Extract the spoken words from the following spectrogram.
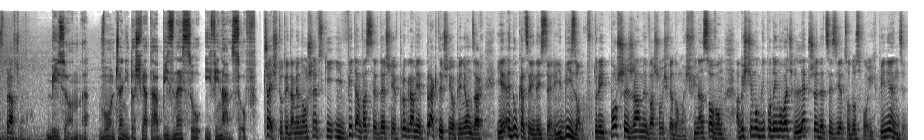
Sprawdźmy to. Bizon. Włączeni do świata biznesu i finansów. Cześć, tutaj Damian Olszewski i witam Was serdecznie w programie Praktycznie o Pieniądzach i edukacyjnej serii Bizon, w której poszerzamy Waszą świadomość finansową, abyście mogli podejmować lepsze decyzje co do swoich pieniędzy.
